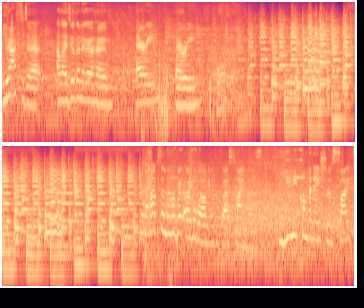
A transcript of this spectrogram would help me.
You have to do it, otherwise you're going to go home very, very. Perhaps a little bit overwhelming for first timers. The unique combination of sights,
